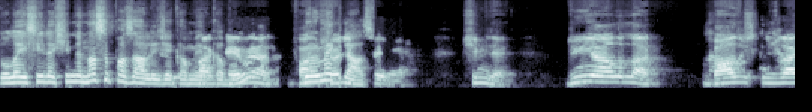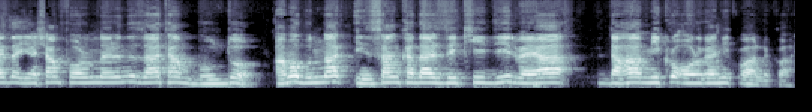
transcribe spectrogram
dolayısıyla şimdi nasıl pazarlayacak Amerika Bak bunu? Evren, fa- görmek şöyle bir lazım. şey var. Şimdi dünyalılar bazı uzayda yaşam formlarını zaten buldu. Ama bunlar insan kadar zeki değil veya daha mikroorganik varlıklar.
